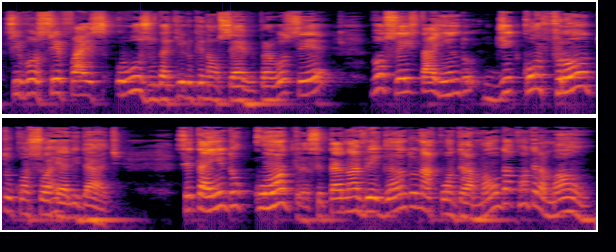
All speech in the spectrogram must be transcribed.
se você faz uso daquilo que não serve para você, você está indo de confronto com a sua realidade. Você está indo contra, você está navegando na contramão da contramão.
